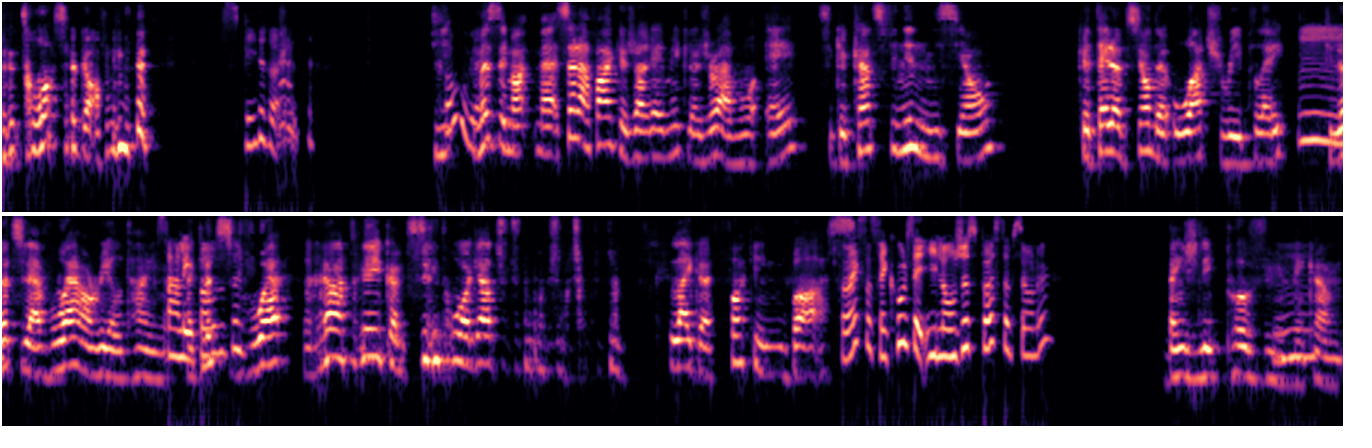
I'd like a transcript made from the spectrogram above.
trois secondes. Speedrun. Puis, Cool. moi, c'est ma, ma seule affaire que j'aurais aimé que le jeu ait, c'est que quand tu finis une mission, que t'aies l'option de watch replay, Hmm. puis là, tu la vois en real time. Sans les que là, pauses. tu te vois rentrer comme tirer trois gardes. Like a fucking boss. C'est vrai que ça serait cool. Ils l'ont juste pas, cette option-là? Ben, je l'ai pas vu, Mm. mais comme,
